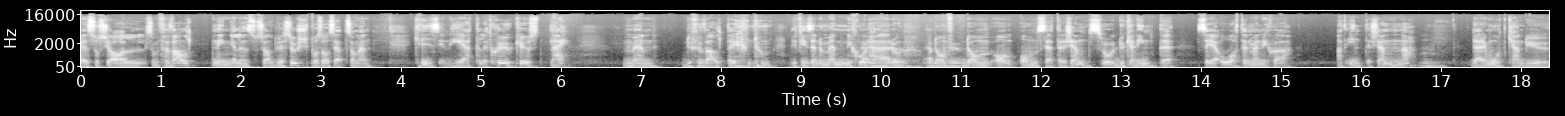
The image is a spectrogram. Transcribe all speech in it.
en social liksom, förvaltning eller en social resurs på så sätt som en krisenhet eller ett sjukhus. Nej, men du förvaltar ju, de, det finns ändå människor här och, och de, de om, omsätter känslor. Du kan inte säga åt en människa att inte känna. Mm. Däremot kan du ju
